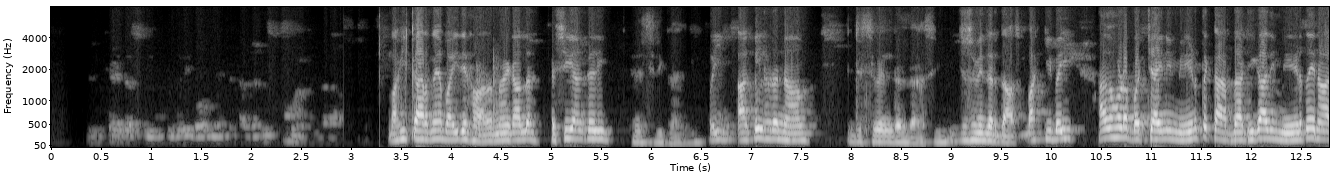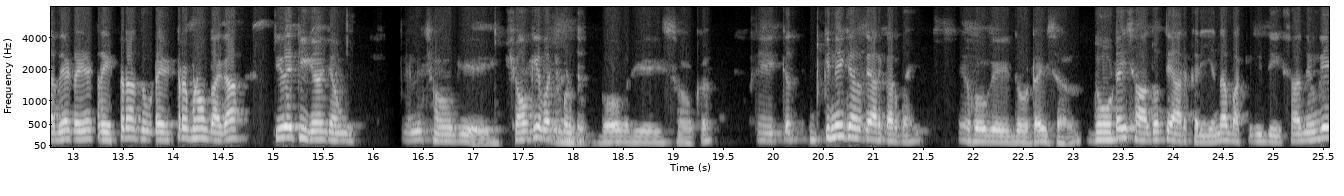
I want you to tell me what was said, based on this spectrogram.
ਬਾਕੀ ਕਰਦੇ ਆ ਬਾਈ ਦੇ ਫਾਦਰ ਨਾਲ ਗੱਲ ਅਸੀਂ ਅੰਕਲ ਜੀ। ਸਤਿ ਸ੍ਰੀ ਅਕਾਲ ਜੀ। ਬਾਈ ਅੰਕਲ ਤੁਹਾਡਾ ਨਾਮ? ਜਸਵਿੰਦਰ ਦਾਸ ਜੀ। ਜਸਵਿੰਦਰ ਦਾਸ। ਬਾਕੀ ਬਾਈ ਆ ਤੁਹਾਡਾ ਬੱਚਾ ਇਨੀ ਮਿਹਨਤ ਕਰਦਾ ਠੀਕ ਆ? ਦੀ ਮਿਹਨਤ ਦੇ ਨਾਲ ਦੇ ਟਰੈਕਟਰਾਂ ਤੋਂ ਟਰੈਕਟਰ ਬਣਾਉਂਦਾ ਹੈਗਾ। ਜਿਹਦੇ ਕੀ ਕਹਿਣਾ ਚਾਹੂੰਗੇ? ਇਹਨੂੰ ਸ਼ੌਂਕ ਹੀ ਹੈ ਸ਼ੌਂਕ ਹੈ ਬਚਪਨ ਤੋਂ? ਬਹੁਤ ਵਧੀਆ ਜੀ ਸ਼ੌਂਕ। ਤੇ ਕਿੰਨੇ ਚਿਰ ਤਿਆਰ ਕਰਦਾ ਹੈ ਇਹ ਹੋ ਗਏ 2 2.5 ਸਾਲ। 2.5 ਸਾਲ ਤੋਂ ਤਿਆਰ ਕਰੀ ਜਾਂਦਾ ਬਾਕੀ ਤੁਸੀਂ ਦੇਖ ਸਕਦੇ ਹੋਗੇ।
